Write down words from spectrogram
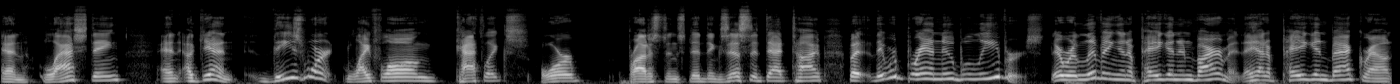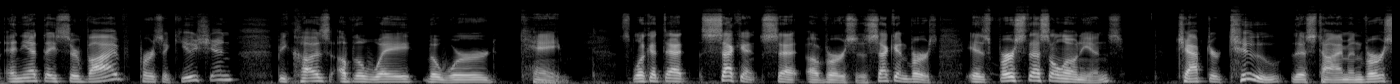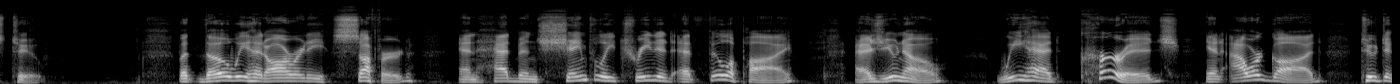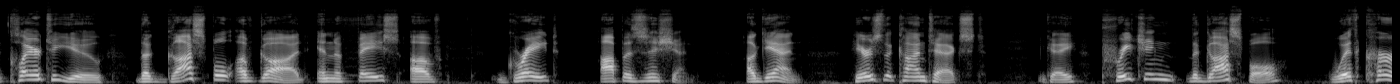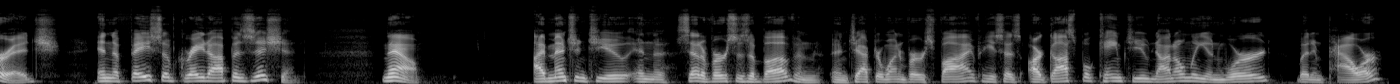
and lasting. And again, these weren't lifelong Catholics or Protestants didn't exist at that time, but they were brand new believers. They were living in a pagan environment. They had a pagan background, and yet they survived persecution because of the way the word came. Let's look at that second set of verses. Second verse is 1 Thessalonians chapter 2 this time in verse 2. But though we had already suffered and had been shamefully treated at Philippi, as you know, we had courage in our God to declare to you the gospel of God in the face of great opposition. Again, here's the context, okay? Preaching the gospel with courage in the face of great opposition. Now, I mentioned to you in the set of verses above in, in chapter 1, verse 5, he says, Our gospel came to you not only in word, but in power.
